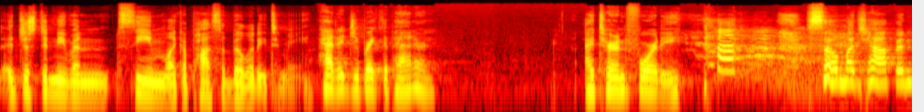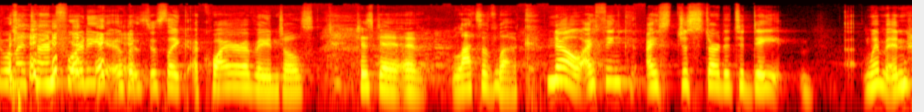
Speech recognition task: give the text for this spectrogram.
it just didn't even seem like a possibility to me. How did you break the pattern? I turned 40. so much happened when I turned 40. it was just like a choir of angels. Just a, a lots of luck. No, I think I just started to date uh, women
